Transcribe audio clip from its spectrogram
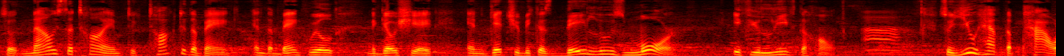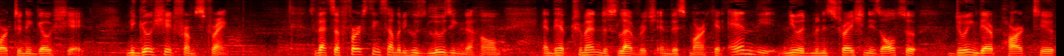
So now is the time to talk to the bank and the bank will negotiate and get you because they lose more if you leave the home. Ah. So you have the power to negotiate. Negotiate from strength. So that's the first thing somebody who's losing the home, and they have tremendous leverage in this market. And the new administration is also doing their part to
